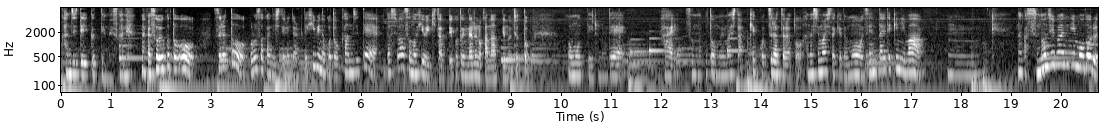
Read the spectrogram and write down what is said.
感じていくっていうんですかね なんかそういうことをするとおろそかにしてるんじゃなくて日々のことを感じて私はその日を生きたっていうことになるのかなっていうのをちょっと思っているのではいそんなことを思いました。結構つらつらと話しましたけども全体的にはうんなんか素の自分に戻る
